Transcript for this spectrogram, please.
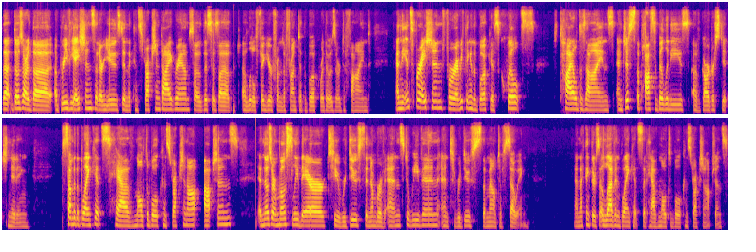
the, those are the abbreviations that are used in the construction diagram. So this is a, a little figure from the front of the book where those are defined. And the inspiration for everything in the book is quilts, tile designs, and just the possibilities of garter stitch knitting. Some of the blankets have multiple construction op options. And those are mostly there to reduce the number of ends to weave in and to reduce the amount of sewing. And I think there's 11 blankets that have multiple construction options.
